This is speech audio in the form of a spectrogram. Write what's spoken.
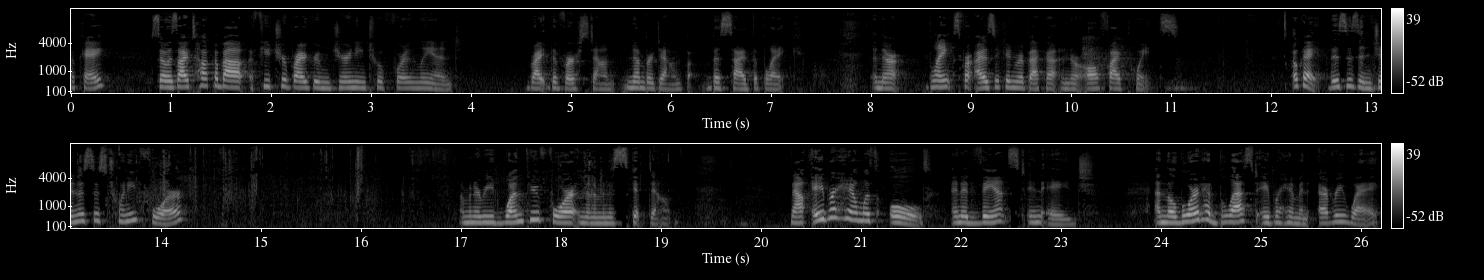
okay? So as I talk about a future bridegroom journeying to a foreign land, write the verse down, number down beside the blank. And there are blanks for Isaac and Rebekah under all five points. Okay, this is in Genesis 24. I'm going to read 1 through 4, and then I'm going to skip down. Now, Abraham was old and advanced in age, and the Lord had blessed Abraham in every way.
